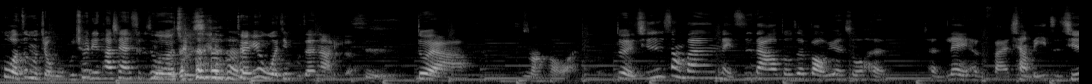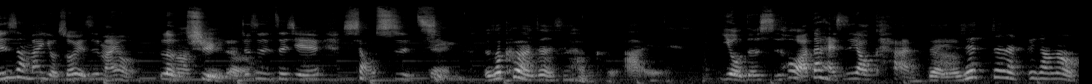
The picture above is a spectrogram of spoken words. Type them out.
过了这么久，我不确定他现在是不是会出现。对，因为我已经不在那里了。是。对啊，是蛮好玩的。对，其实上班每次大家都在抱怨说很很累、很烦，想离职。其实上班有时候也是蛮有乐趣的，就是这些小事情。有时候客人真的是很可爱，有的时候啊，但还是要看。对，有些真的遇到那种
